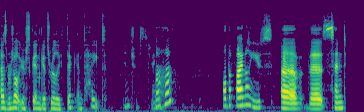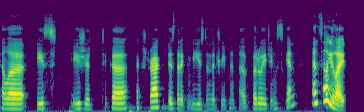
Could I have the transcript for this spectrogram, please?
as a result, your skin gets really thick and tight. interesting. Uh huh. Well, the final use of the Centella As- Asiatica extract is that it can be used in the treatment of photoaging skin and cellulite.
